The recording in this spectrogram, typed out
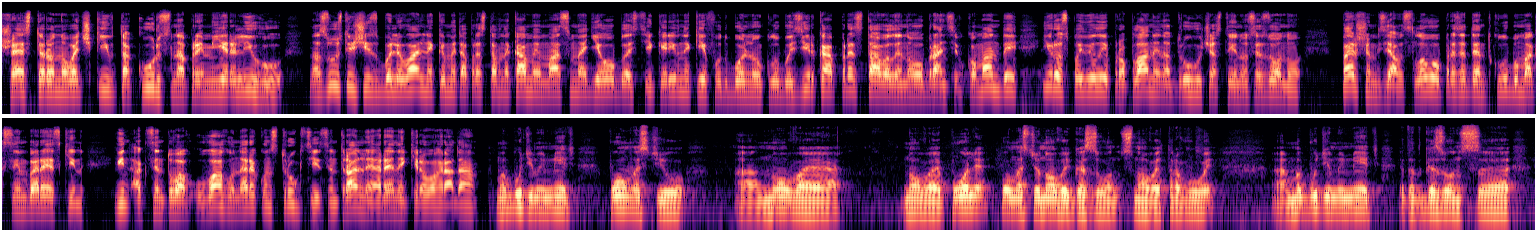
Шестеро новачків та курс на прем'єр-лігу. На зустрічі з болівальниками та представниками мас-медіа області керівники футбольного клубу Зірка представили новобранців команди і розповіли про плани на другу частину сезону. Першим взяв слово президент клубу Максим Березкін. Він акцентував увагу на реконструкції центральної арени Кіровограда. мы будем иметь полностью э, новое, новое поле, полностью новый газон с новой травой. Э, Мы будем иметь этот газон, с,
